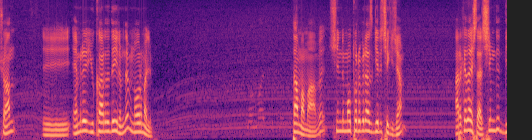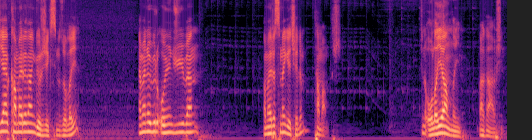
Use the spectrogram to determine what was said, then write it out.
Şu an eee, Emre yukarıda değilim değil mi? Normalim. Normal. Tamam abi. Şimdi motoru biraz geri çekeceğim. Arkadaşlar şimdi diğer kameradan göreceksiniz olayı. Hemen öbür oyuncuyu ben kamerasına geçelim. Tamamdır. Şimdi olayı anlayın. Bak abi şimdi.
